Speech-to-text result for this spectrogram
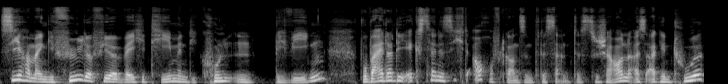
Sie haben ein Gefühl dafür, welche Themen die Kunden bewegen, wobei da die externe Sicht auch oft ganz interessant ist, zu schauen als Agentur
